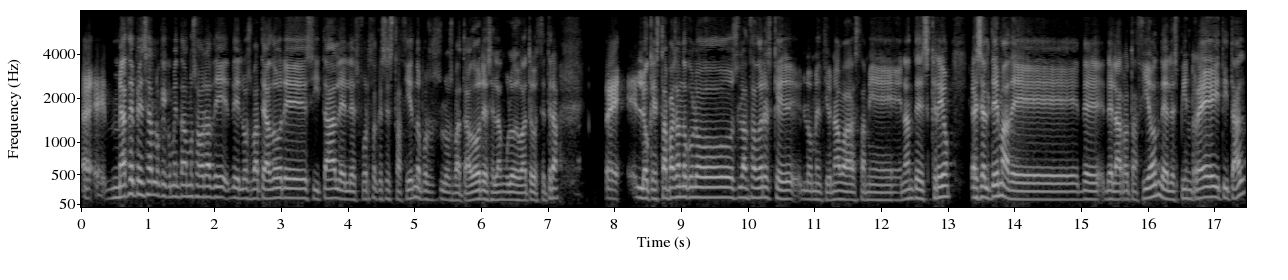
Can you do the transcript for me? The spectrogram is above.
eh, me hace pensar lo que comentábamos ahora de, de, los bateadores y tal, el esfuerzo que se está haciendo por pues, los bateadores, el ángulo de bateo, etcétera. Eh, lo que está pasando con los lanzadores, que lo mencionabas también antes, creo, es el tema de, de, la rotación, del spin rate y tal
